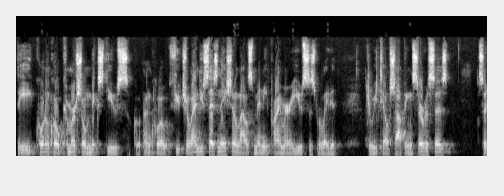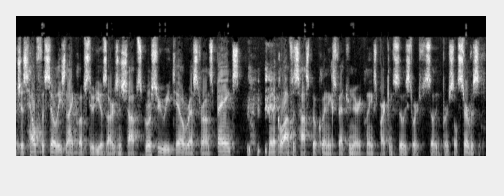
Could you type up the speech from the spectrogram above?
the quote-unquote commercial mixed use, quote-unquote, future land use designation allows many primary uses related to retail shopping services, such as health facilities, nightclubs, studios, artisan shops, grocery retail, restaurants, banks, medical office, hospital clinics, veterinary clinics, parking facilities, storage facility, personal services.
